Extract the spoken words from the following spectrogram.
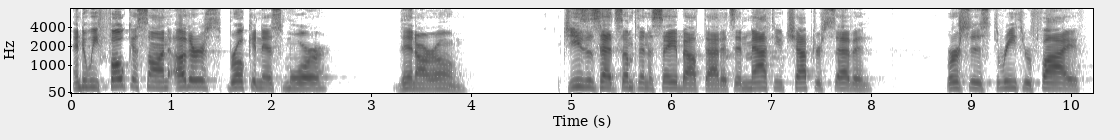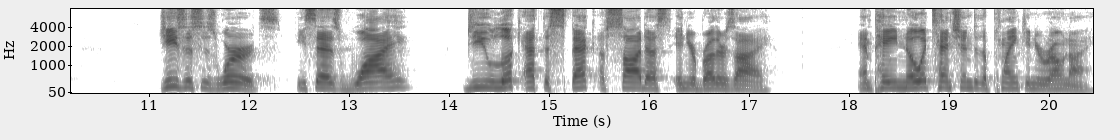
and do we focus on others' brokenness more than our own? Jesus had something to say about that. It's in Matthew chapter 7, verses 3 through 5. Jesus' words, he says, Why do you look at the speck of sawdust in your brother's eye and pay no attention to the plank in your own eye?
